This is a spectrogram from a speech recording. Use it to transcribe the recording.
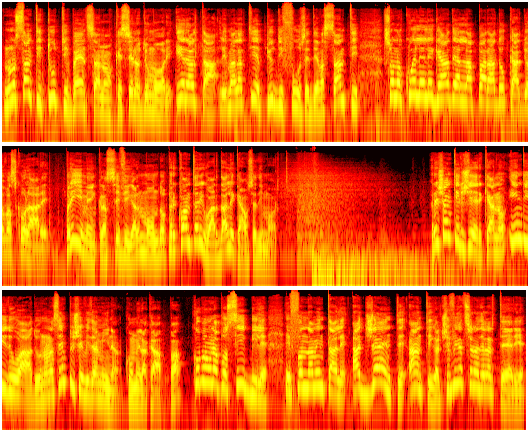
Nonostante tutti pensano che siano tumori, in realtà le malattie più diffuse e devastanti sono quelle legate all'apparato cardiovascolare, prime in classifica al mondo per quanto riguarda le cause di morte. Recenti ricerche hanno individuato una semplice vitamina, come la K, come una possibile e fondamentale agente anticalcificazione delle arterie,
